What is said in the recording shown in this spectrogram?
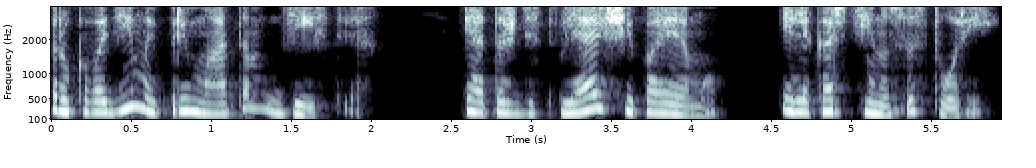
руководимый приматом действия и отождествляющий поэму или картину с историей,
